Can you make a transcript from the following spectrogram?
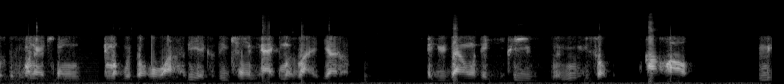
was the one that came, came up with the whole idea because he came back and was like, "Yeah, if you down with the EP with me, so how about me,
